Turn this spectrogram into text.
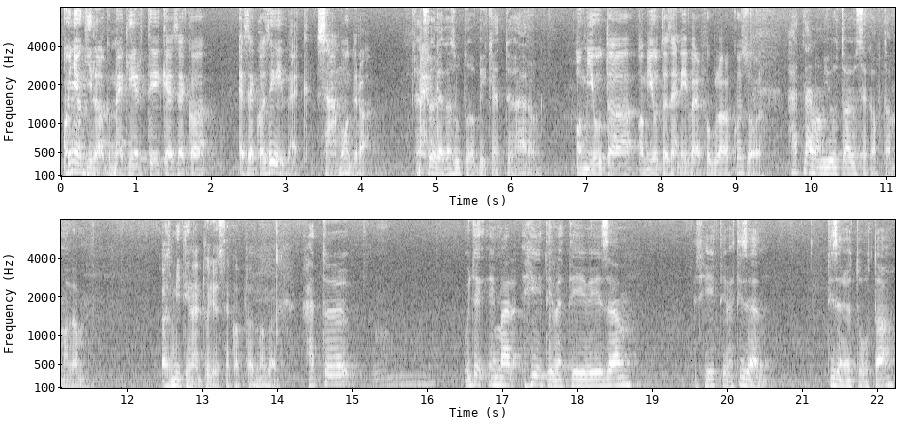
Anyagilag megérték ezek, a, ezek az évek számodra? Hát főleg az utóbbi kettő-három. Amióta, amióta zenével foglalkozol? Hát nem, amióta összekaptam magam. Az mit jelent, hogy összekaptad magad? Hát ugye én már 7 éve tévézem, egy 7 éve, 10, 15 óta,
